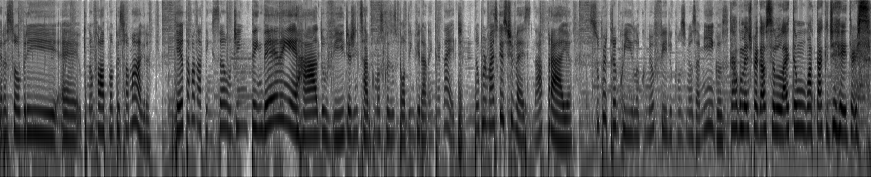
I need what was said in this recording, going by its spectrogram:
que era sobre é, o que não falar pra uma pessoa magra. E aí eu tava na tensão de entenderem errado o vídeo, a gente sabe como as coisas podem virar na internet. Então, por mais que eu estivesse na praia, super tranquila, com meu filho, com os meus amigos, Tava com medo de pegar o celular e ter um ataque de haters.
